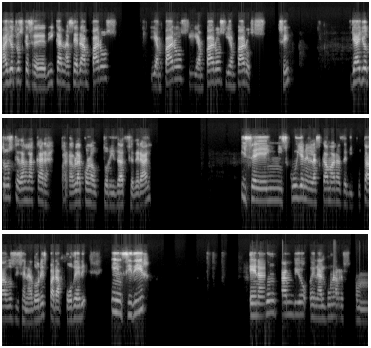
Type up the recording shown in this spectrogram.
Hay otros que se dedican a hacer amparos y amparos y amparos y amparos, ¿sí? Y hay otros que dan la cara para hablar con la autoridad federal y se inmiscuyen en las cámaras de diputados y senadores para poder incidir en algún cambio, en alguna reforma.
